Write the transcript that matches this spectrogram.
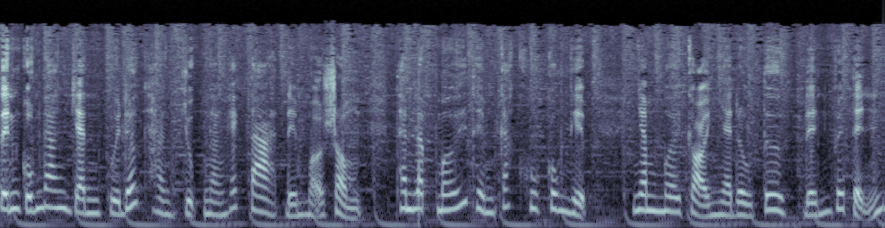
Tỉnh cũng đang dành quỹ đất hàng chục ngàn hecta để mở rộng, thành lập mới thêm các khu công nghiệp nhằm mời gọi nhà đầu tư đến với tỉnh.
